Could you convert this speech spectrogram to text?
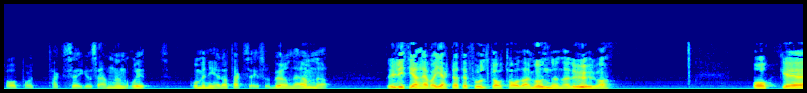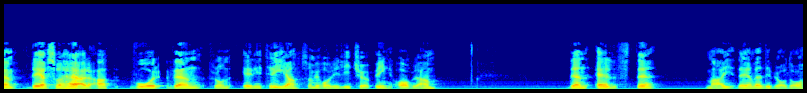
ta ett par tacksägelseämnen och ett kombinera tacksägelse och böneämne det är ju lite grann här vad hjärtat är fullt av talar munnen, eller hur va? Och eh, det är så här att vår vän från Eritrea som vi har i Lidköping, Abraham den 11 maj, det är en väldigt bra dag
